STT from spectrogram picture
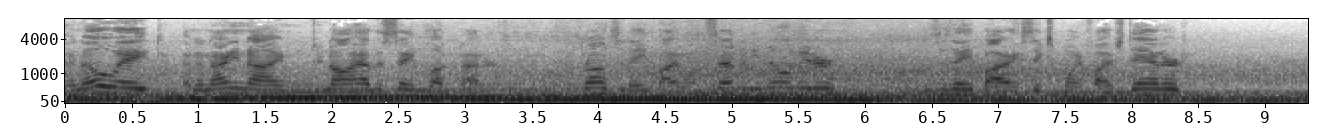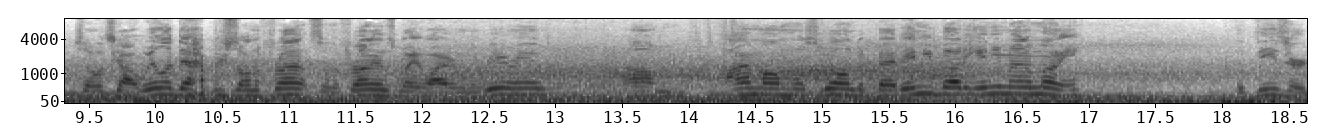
an 08 and a 99 do not have the same lug pattern. The front's an 8x170 millimeter. This is 8x6.5 standard. So it's got wheel adapters on the front, so the front end's way wider than the rear end. Um, I'm almost willing to bet anybody any amount of money that these are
